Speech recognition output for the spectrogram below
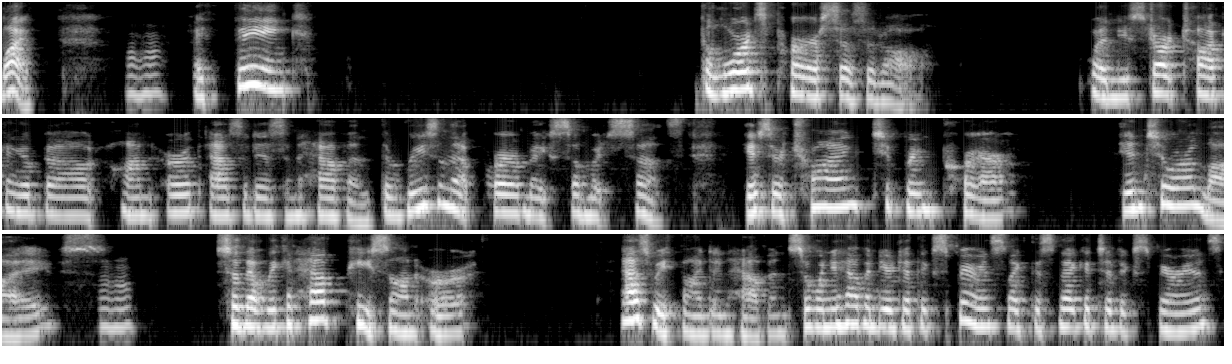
life. Hmm I think the Lord's Prayer says it all. when you start talking about on earth as it is in heaven, the reason that prayer makes so much sense is they're trying to bring prayer into our lives hmm so that we can have peace on earth as we find in heaven. So when you have a near death experience like this negative experience,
